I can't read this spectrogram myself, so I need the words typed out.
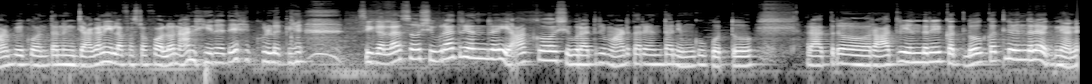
ಮಾಡಬೇಕು ಅಂತ ನಂಗೆ ಜಾಗನೇ ಇಲ್ಲ ಫಸ್ಟ್ ಆಫ್ ಆಲು ನಾನು ಇರೋದೇ ಕುಳ್ಳಕ್ಕೆ ಸಿಗಲ್ಲ. ಸೊ ಶಿವರಾತ್ರಿ ಅಂದರೆ ಯಾಕೋ ಶಿವರಾತ್ರಿ ಮಾಡ್ತಾರೆ ಅಂತ ನಿಮಗೂ ಗೊತ್ತು. ರಾತ್ರಿ ರಾತ್ರಿ ಎಂದರೆ ಕತ್ಲು ಕತ್ಲು ಎಂದರೆ ಅಜ್ಞಾನ.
